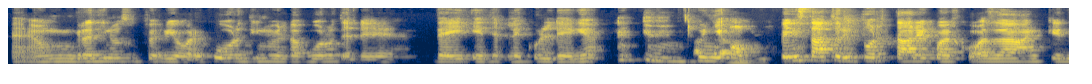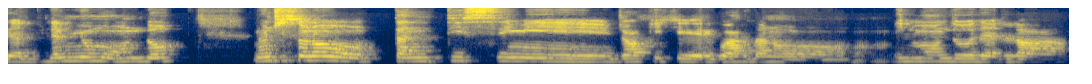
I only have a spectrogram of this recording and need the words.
eh, un gradino superiore, coordino il lavoro delle, dei e delle colleghe, quindi ho pensato di portare qualcosa anche del, del mio mondo. Non ci sono tantissimi giochi che riguardano il mondo della,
